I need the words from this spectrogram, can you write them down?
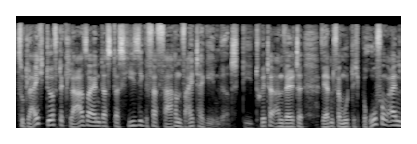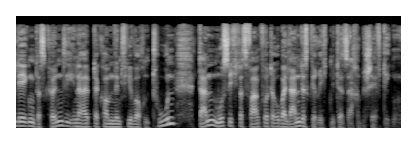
Zugleich dürfte klar sein, dass das hiesige Verfahren weitergehen wird. Die Twitter Anwälte werden vermutlich Berufung einlegen. Das können sie innerhalb der kommenden vier Wochen tun. Dann muss sich das Frankfurter Oberlandesgericht mit der Sache beschäftigen.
